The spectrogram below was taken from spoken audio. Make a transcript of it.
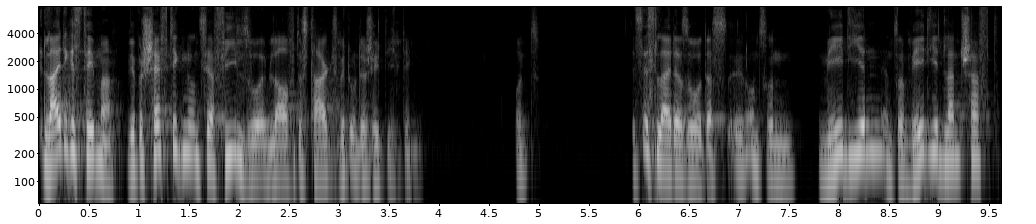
Leidiges Thema. Wir beschäftigen uns ja viel so im Laufe des Tages mit unterschiedlichen Dingen. Und es ist leider so, dass in unseren Medien, in unserer Medienlandschaft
